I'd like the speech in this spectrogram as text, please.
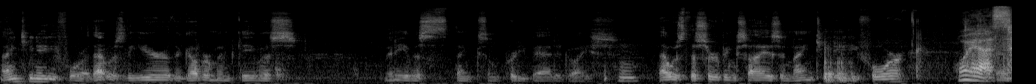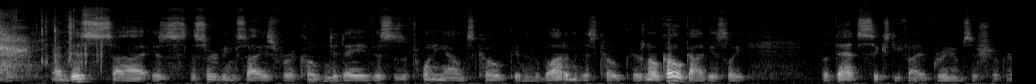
1984, that was the year the government gave us, many of us think, some pretty bad advice. Mm -hmm. That was the serving size in 1984. Oh, yes. And, and this uh, is the serving size for a Coke mm -hmm. today. This is a 20 ounce Coke, and in the bottom of this Coke, there's no Coke, obviously, but that's 65 grams of sugar.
